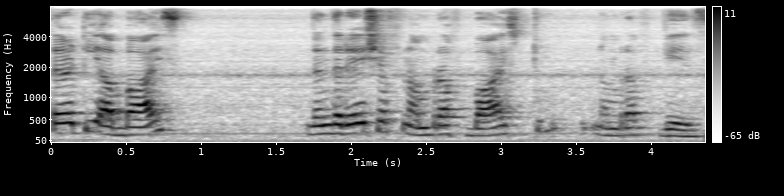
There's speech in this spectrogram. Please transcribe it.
30 are boys then the ratio of number of boys to number of girls.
